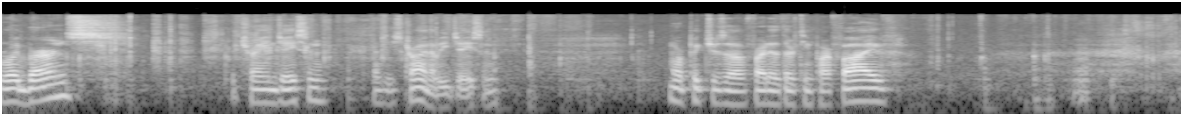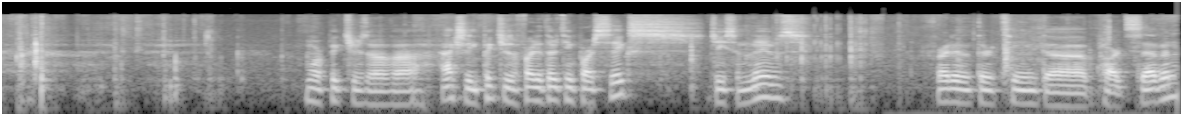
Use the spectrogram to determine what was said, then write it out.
Roy Burns portraying Jason as he's trying to be Jason. More pictures of Friday the 13th Part 5. More pictures of, uh, actually pictures of Friday the 13th Part 6. Jason Lives. Friday the 13th uh, Part 7.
